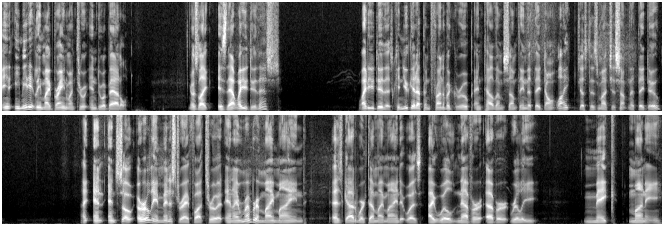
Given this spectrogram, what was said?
I- immediately my brain went through into a battle. It was like, is that why you do this? Why do you do this? Can you get up in front of a group and tell them something that they don't like just as much as something that they do? I, and and so early in ministry, I fought through it, and I remember in my mind, as God worked on my mind, it was I will never ever really make money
